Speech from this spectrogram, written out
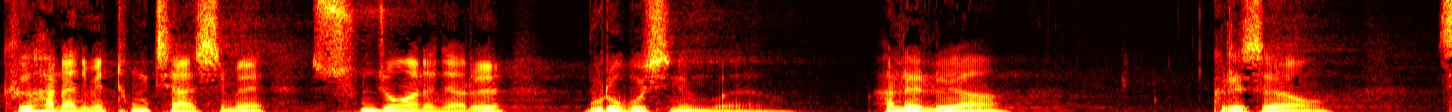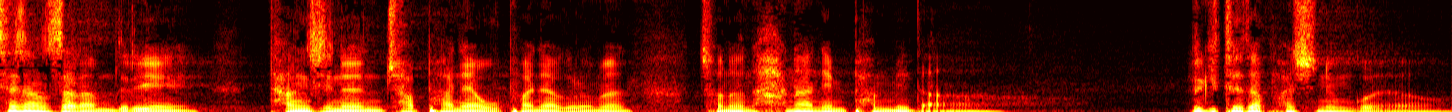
그 하나님의 통치하심에 순종하느냐를 물어보시는 거예요. 할렐루야. 그래서요, 세상 사람들이 당신은 좌파냐 우파냐 그러면 저는 하나님 팝니다. 이렇게 대답하시는 거예요.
